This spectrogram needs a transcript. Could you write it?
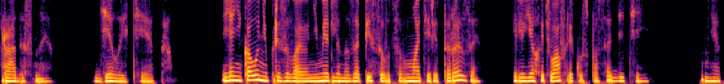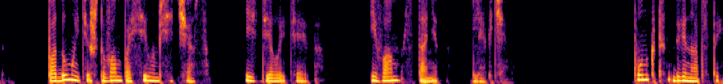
радостное, делайте это. Я никого не призываю немедленно записываться в матери Терезы или ехать в Африку спасать детей. Нет. Подумайте, что вам по силам сейчас, и сделайте это. И вам станет легче. Пункт 12.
